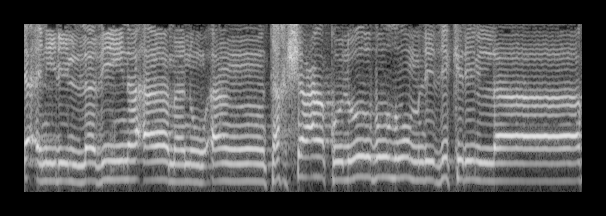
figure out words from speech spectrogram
یەنی للذینە ئەمن و ئەن تەخشع قلوبهم لذکر الله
